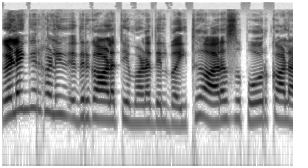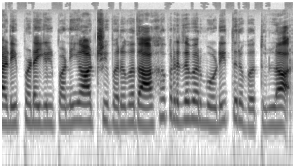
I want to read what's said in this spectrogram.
இளைஞர்களின் எதிர்காலத்தை மனதில் வைத்து அரசு போர்க்கால அடிப்படையில் பணியாற்றி வருவதாக பிரதமர் மோடி தெரிவித்துள்ளார்.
